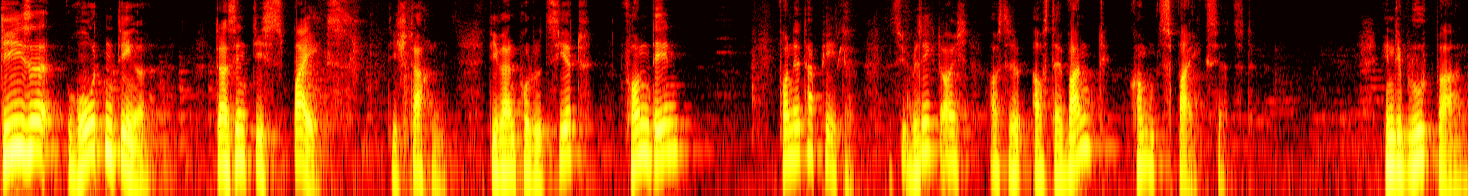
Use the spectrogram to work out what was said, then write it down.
diese roten Dinge, das sind die Spikes, die Stacheln, die werden produziert von, den, von der Tapete. Jetzt überlegt euch, aus der, aus der Wand kommen Spikes jetzt in die Blutbahn.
